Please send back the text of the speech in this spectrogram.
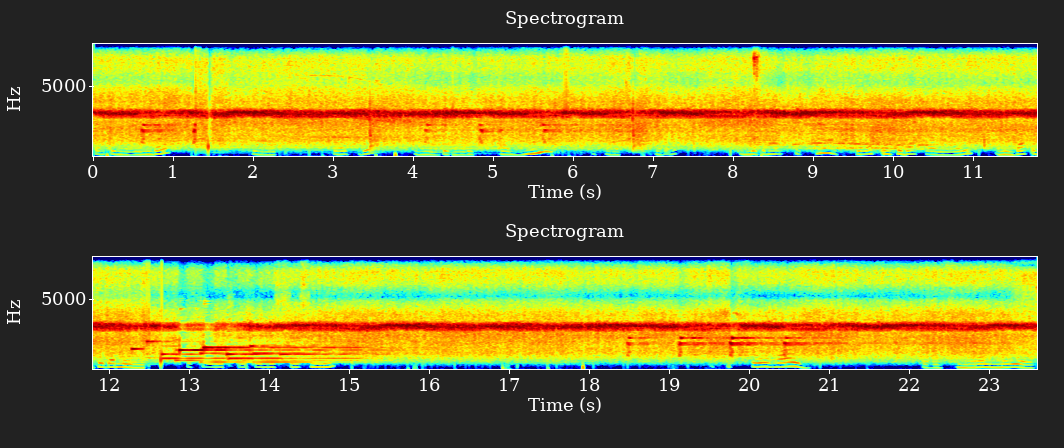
The window. Okay, let's this. And we'll get another it. And look at Master Key. Back into the hallway. I mean, back into the main. Okay, let's open this sesame. Is so hard. Is no nails.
